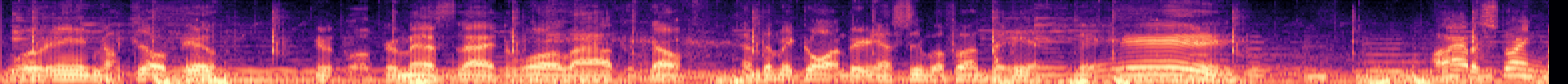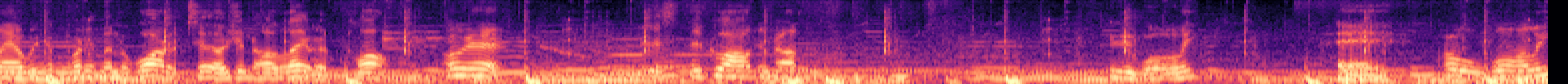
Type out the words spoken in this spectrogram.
We're in the so good. You walk from that side the wall out the door. And let me go in there and see what what's under here. Hey. I had a string man. We can put him in the water till you know later. Oh, oh yeah. It's, it's long enough. Hey, Wally. Hey. Oh, Wally.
